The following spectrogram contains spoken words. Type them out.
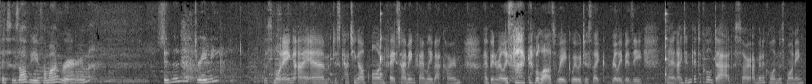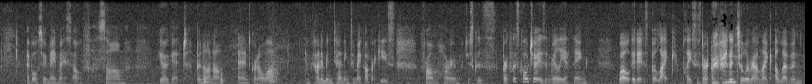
This is our view from our room. Isn't it dreamy? This morning I am just catching up on FaceTiming family back home. I've been really slack the last week. We were just like really busy and I didn't get to call dad. So I'm gonna call him this morning. I've also made myself some yogurt, banana and granola. I've kind of been tending to make our brekkies from home just because breakfast culture isn't really a thing well it is but like places don't open until around like 11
